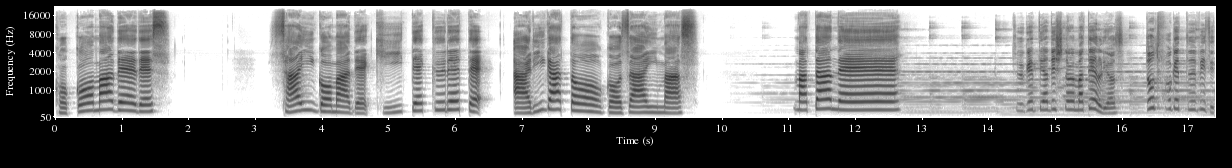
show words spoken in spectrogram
ここまでです。最後まで聞いてくれてありがとうございます。またね To get the additional materials, don't forget to visit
